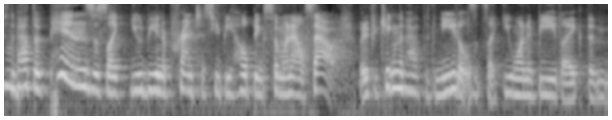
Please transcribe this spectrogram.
So the hmm. path of pins is like you'd be an apprentice, you'd be helping someone else out. But if you're taking the path of needles, it's like you want to be like the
